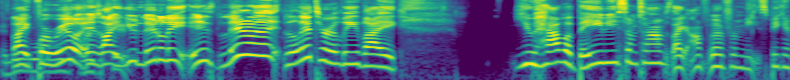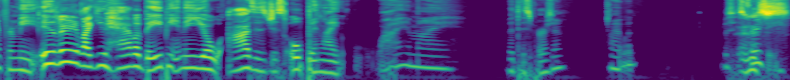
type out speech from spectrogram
And like for real and like kid. you literally is literally literally like you have a baby sometimes like I'm uh, from me speaking for me it's literally like you have a baby and then your eyes is just open like why am I with this person like what this is And crazy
